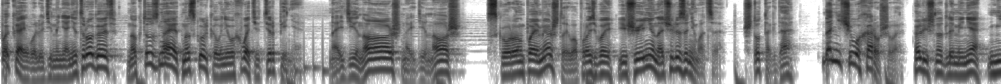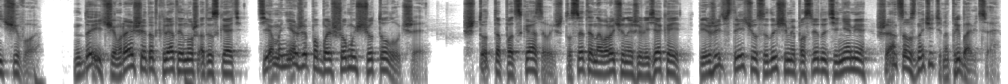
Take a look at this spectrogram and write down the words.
Пока его люди меня не трогают, но кто знает, насколько у него хватит терпения. Найди нож, найди нож. Скоро он поймет, что его просьбой еще и не начали заниматься. Что тогда? Да ничего хорошего. Лично для меня ничего. Да и чем раньше этот клятый нож отыскать, тем мне же по большому счету лучше. Что-то подсказывает, что с этой навороченной железякой пережить встречу с идущими по следу тенями шансов значительно прибавится.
